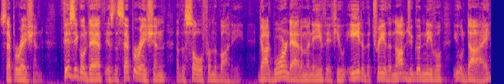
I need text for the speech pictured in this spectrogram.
separation. Physical death is the separation of the soul from the body. God warned Adam and Eve, if you eat of the tree of the knowledge of good and evil, you'll die.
